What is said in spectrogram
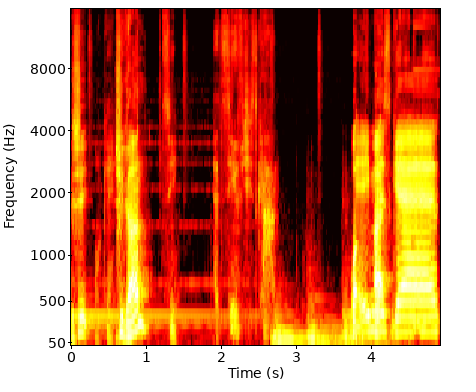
Is she Okay. she gone? Let's see. Let's see if she's gone. What? Hey, I- Miss Gas.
